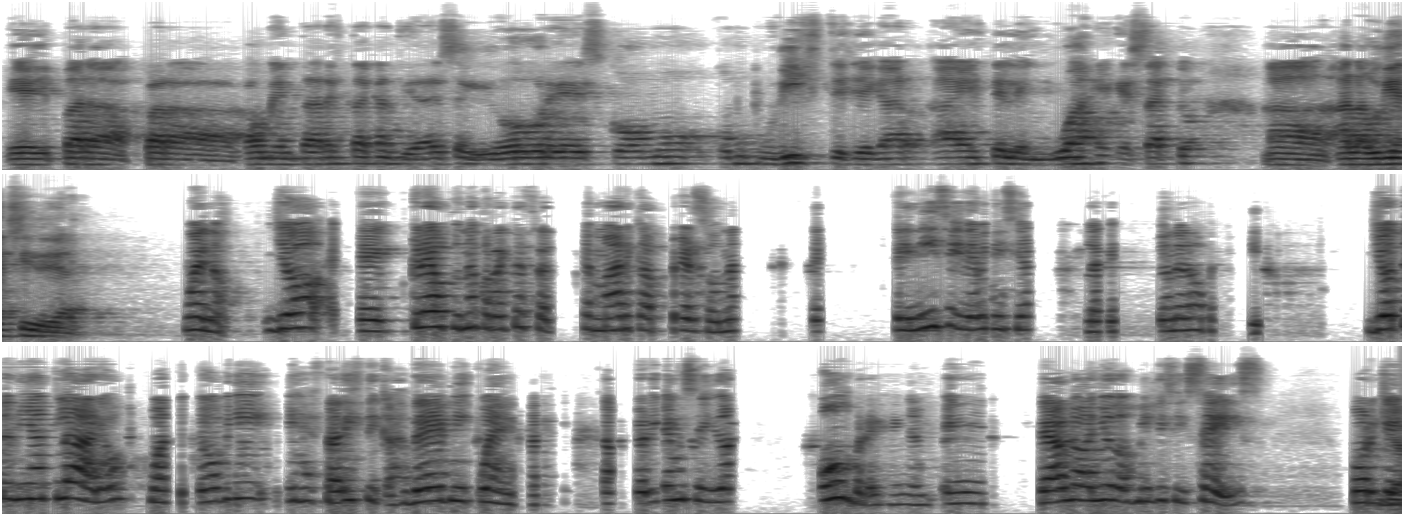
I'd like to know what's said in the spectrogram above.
eh, para, para, aumentar esta cantidad de seguidores? ¿Cómo, ¿Cómo pudiste llegar a este lenguaje exacto a, la audiencia ideal? Bueno, yo eh, creo que una correcta estrategia de marca personal se inicia y debe iniciar la definición de los objetivos. Yo tenía claro, cuando yo vi mis estadísticas de mi cuenta, la mayoría de mis seguidores hombres, en, en te hablo año 2016, porque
